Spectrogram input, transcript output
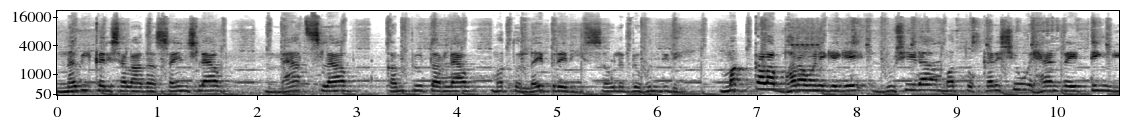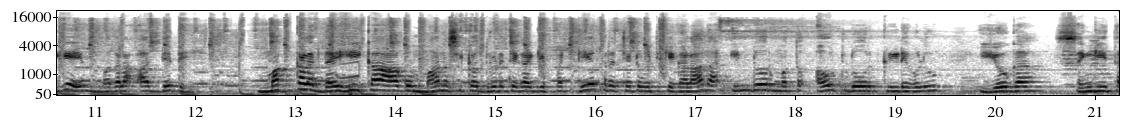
ನವೀಕರಿಸಲಾದ science lab maths lab computer lab ಮತ್ತು ಲೈಬ್ರರಿ ಸೌಲಭ್ಯ ಹೊಂದಿದೆ. ಮಕ್ಕಳ ಬರವಣಿಗೆಗೆ ಲುಶಿಡಾ ಮತ್ತು ಕರ್ಸಿವ್ ಹ್ಯಾಂಡ್ ರೈಟಿಂಗ್ಗೆ ಮೊದಲ ಆದ್ಯತೆ. ಮಕ್ಕಳ ದೈಹಿಕ ಹಾಗೂ ಮಾನಸಿಕ ದೃಢತೆಗಾಗಿ ಪಠ್ಯೇತರ ಚಟುವಟಿಕೆಗಳಾದ ಇಂಡೋರ್ ಮತ್ತು ಔಟ್ಡೋರ್ ಕ್ರೀಡೆಗಳು ಯೋಗ, ಸಂಗೀತ,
